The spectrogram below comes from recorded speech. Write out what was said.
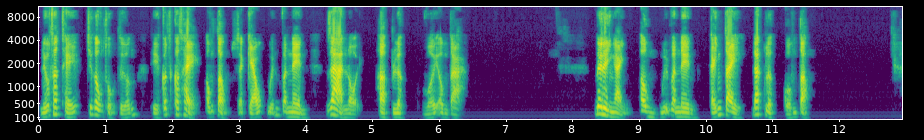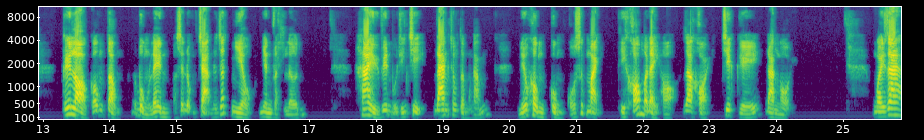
Nếu thất thế trước ông Thủ tướng thì có, có thể ông Tổng sẽ kéo Nguyễn Văn Nên ra Hà Nội hợp lực với ông ta. Đây là hình ảnh ông Nguyễn Văn Nên cánh tay đắc lực của ông Tổng. Cái lò của ông Tổng đã bùng lên và sẽ động chạm đến rất nhiều nhân vật lớn. Hai ủy viên Bộ Chính trị đang trong tầm ngắm, nếu không củng cố sức mạnh thì khó mà đẩy họ ra khỏi chiếc ghế đang ngồi. Ngoài ra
